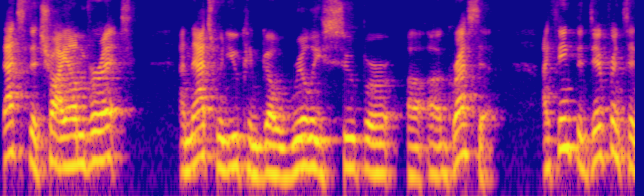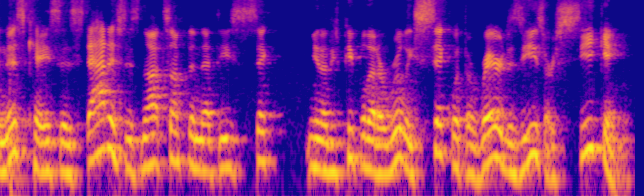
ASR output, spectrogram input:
That's the triumvirate. And that's when you can go really super uh, aggressive. I think the difference in this case is status is not something that these sick you know these people that are really sick with a rare disease are seeking.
